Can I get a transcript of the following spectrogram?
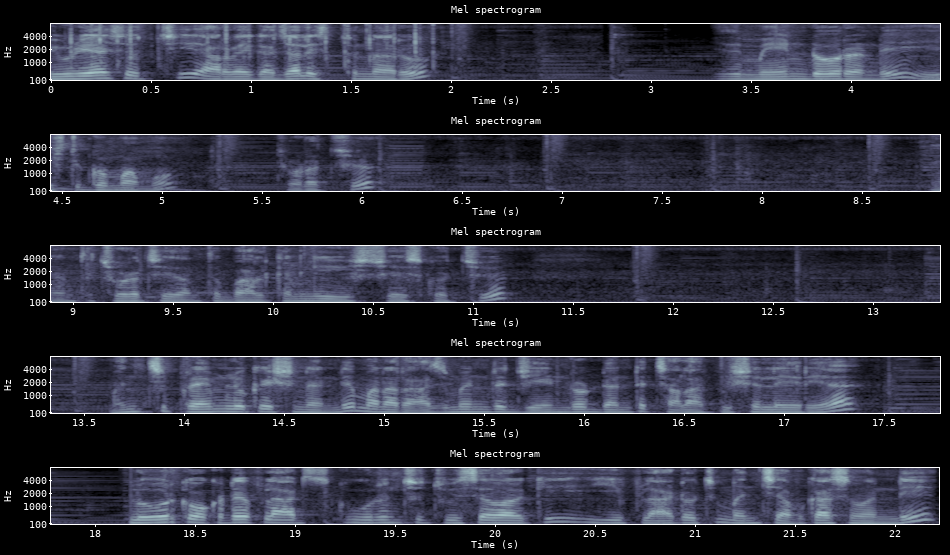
యూడియాస్ వచ్చి అరవై గజాలు ఇస్తున్నారు. ఇది మెయిన్ డోర్ అండి ఈస్ట్ గుమ్మము. చూడొచ్చు. ఇదంతా చూడొచ్చు ఇదంతా బాల్కనీగా యూస్ చేసుకోవచ్చు. మంచి ప్రైమ్ లొకేషన్ అండి. మన రాజమండ్రి జైన్ రోడ్ అంటే చాలా అఫీషియల్ ఏరియా ఫ్లోర్కి ఒకటే ఫ్లాట్స్ గురించి చూసేవారికి ఈ ఫ్లాట్ వచ్చి మంచి అవకాశం అండి.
